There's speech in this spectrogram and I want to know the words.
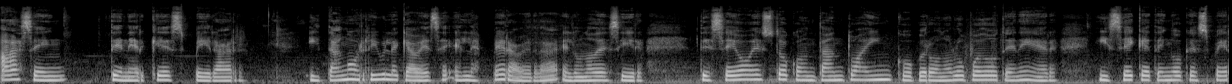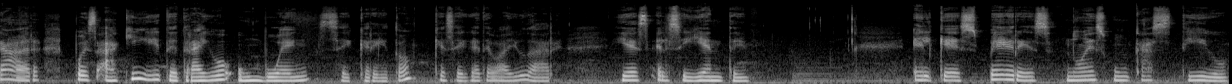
hacen tener que esperar. Y tan horrible que a veces es la espera, ¿verdad? El uno decir, deseo esto con tanto ahínco, pero no lo puedo tener y sé que tengo que esperar, pues aquí te traigo un buen secreto que sé que te va a ayudar. Y es el siguiente. El que esperes no es un castigo,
